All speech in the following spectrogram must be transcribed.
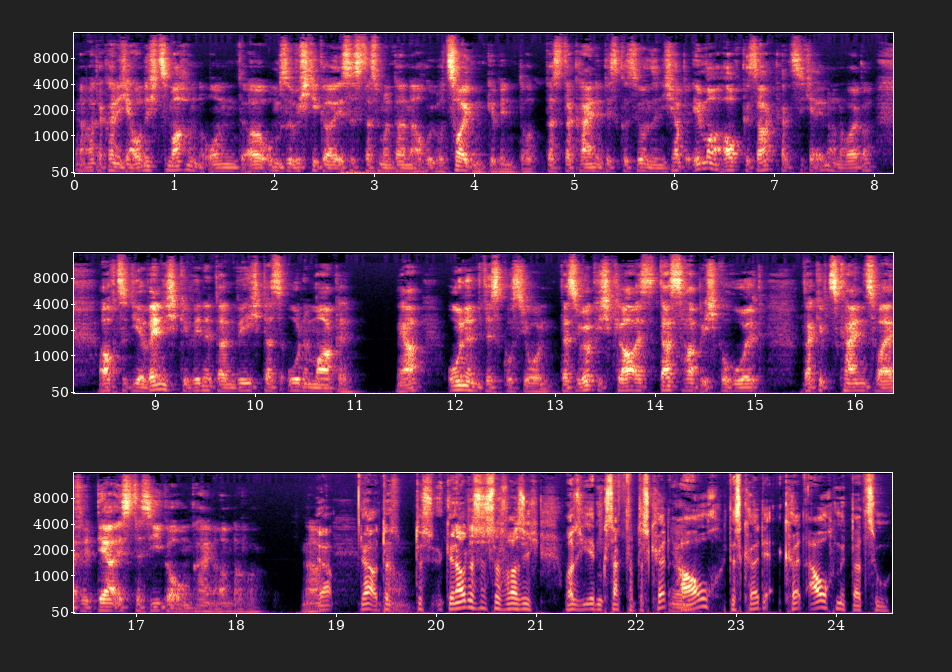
Ja, ja da kann ich auch nichts machen und äh, umso wichtiger ist es, dass man dann auch überzeugend gewinnt, dort, dass da keine Diskussionen sind. Ich habe immer auch gesagt, kannst dich erinnern, Holger, auch zu dir, wenn ich gewinne, dann will ich das ohne Makel. Ja, ohne Diskussion. Dass wirklich klar ist, das habe ich geholt. Da gibt's keinen Zweifel, der ist der Sieger und kein anderer. Ja, ja, ja, das, ja. Das, genau das ist das, was ich, was ich eben gesagt habe. Das gehört ja. auch, das gehört, gehört auch mit dazu,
